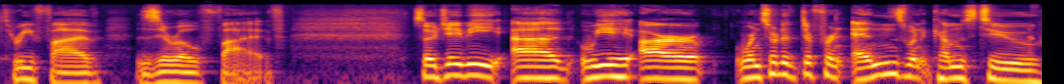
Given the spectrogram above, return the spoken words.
3505. So, JB, uh, we are we're in sort of different ends when it comes to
